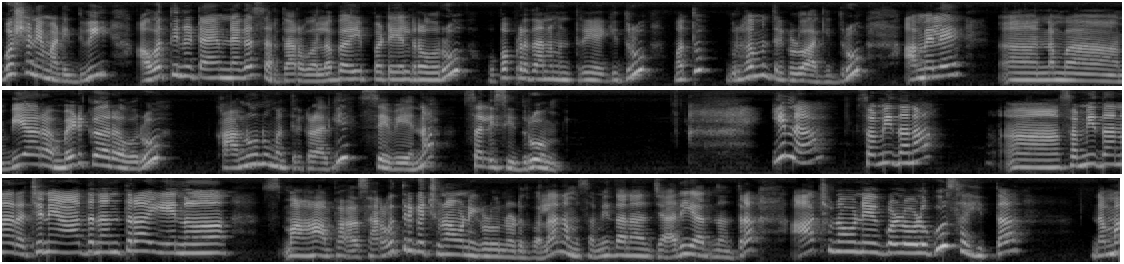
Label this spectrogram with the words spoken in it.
ಘೋಷಣೆ ಮಾಡಿದ್ವಿ. ಅವತ್ತಿನ ಟೈಮ್ನಾಗ ಸರ್ದಾರ್ ವಲ್ಲಭಾಯಿ ಪಟೇಲ್ರವರು ಉಪ ಪ್ರಧಾನಮಂತ್ರಿಯಾಗಿದ್ದರು ಮತ್ತು ಗೃಹ ಮಂತ್ರಿಗಳು ಆಗಿದ್ದರು ಆಮೇಲೆ ನಮ್ಮ ಬಿ ಆರ್ ಅಂಬೇಡ್ಕರ್ ಅವರು ಕಾನೂನು ಮಂತ್ರಿಗಳಾಗಿ ಸೇವೆಯನ್ನು ಸಲ್ಲಿಸಿದರು. ಇನ್ನು ಸಂವಿಧಾನ ಸಂವಿಧಾನ ರಚನೆ ಆದ ನಂತರ ಏನು ಮಹಾ ಸಾರ್ವತ್ರಿಕ ಚುನಾವಣೆಗಳು ನಡೆದ್ವಲ್ಲ, ನಮ್ಮ ಸಂವಿಧಾನ ಜಾರಿಯಾದ ನಂತರ ಆ ಚುನಾವಣೆಗಳೊಳಗೂ ಸಹಿತ ನಮ್ಮ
